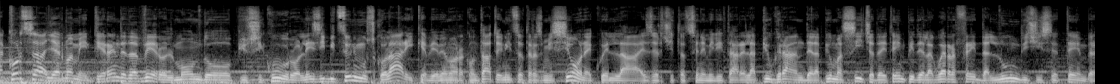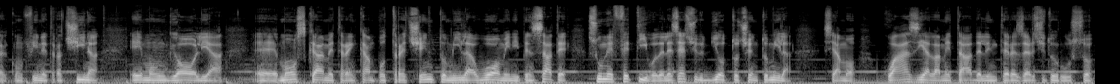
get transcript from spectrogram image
La corsa agli armamenti rende davvero il mondo più sicuro. Le esibizioni muscolari che vi abbiamo raccontato a inizio trasmissione, quella esercitazione militare la più grande, la più massiccia dai tempi della guerra fredda, l'11 settembre al confine tra Cina e Mongolia, eh, Mosca metterà in campo 300.000 uomini. Pensate su un effettivo dell'esercito di 800.000, siamo quasi alla metà dell'intero esercito russo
